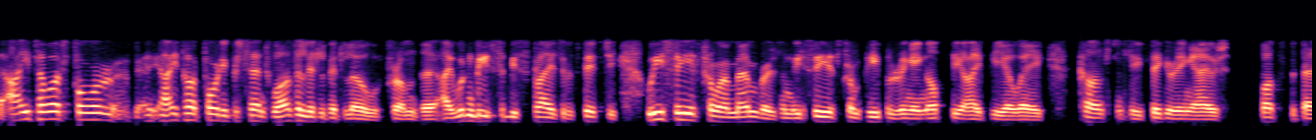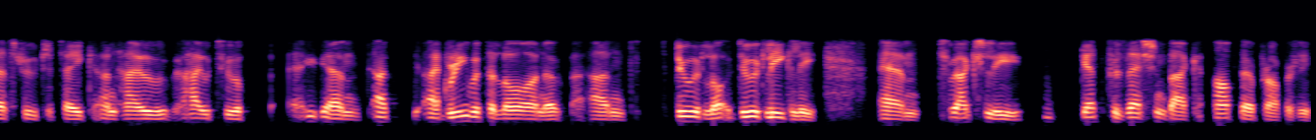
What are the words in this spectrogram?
I thought for I thought forty percent was a little bit low from the. I wouldn't be, surprised if it's fifty. We see it from our members, and we see it from people ringing up the IPOA, constantly figuring out what's the best route to take and how how to um, agree with the law and and do it do it legally, um, to actually get possession back of their property,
